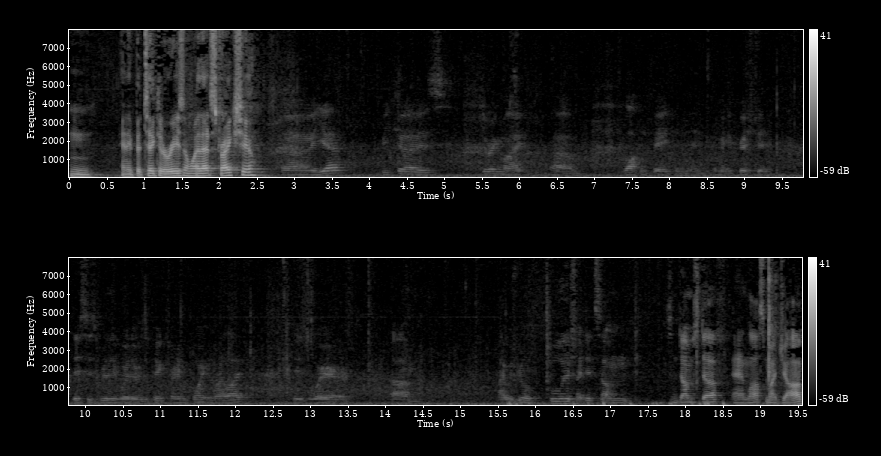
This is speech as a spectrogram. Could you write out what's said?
Hmm. Any particular reason why that strikes you? Uh, yeah, because during my um, walk in faith and, and, becoming a Christian, this is really where there was a big turning point in my life. Is where um, I was real foolish. I did something, some dumb stuff, and lost my job.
